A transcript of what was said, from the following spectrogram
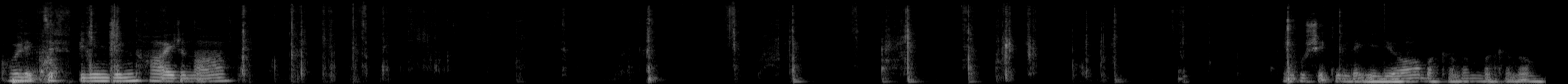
Kolektif bilincin hayrına. Şekilde geliyor. Bakalım bakalım.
